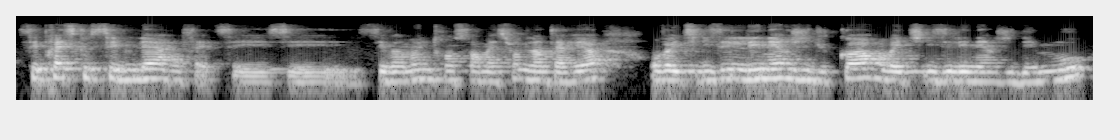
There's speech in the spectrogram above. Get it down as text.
C'est presque cellulaire en fait. C'est vraiment une transformation de l'intérieur. On va utiliser l'énergie du corps, on va utiliser l'énergie des mots,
